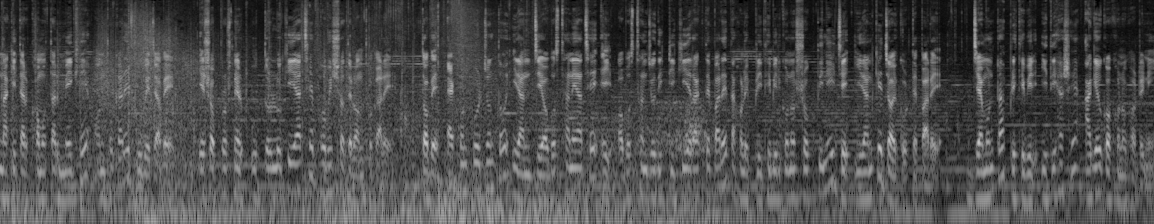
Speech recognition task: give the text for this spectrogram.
নাকি তার ক্ষমতার মেঘে অন্ধকারে ডুবে যাবে? এসব প্রশ্নের উত্তর লুকিয়ে আছে ভবিষ্যতের অন্ধকারে। তবে এখন পর্যন্ত ইরান যে অবস্থানে আছে, এই অবস্থান যদি টিকিয়ে রাখতে পারে, তাহলে পৃথিবীর কোনো শক্তি নেই যে ইরানকে জয় করতে পারে। যেমনটা পৃথিবীর ইতিহাসে আগেও কখনো ঘটেনি।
